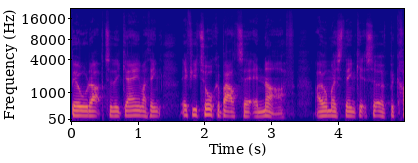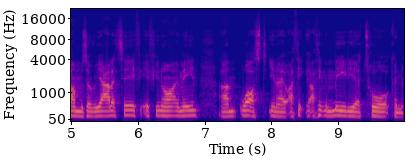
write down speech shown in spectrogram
build up to the game. I think if you talk about it enough. I almost think it sort of becomes a reality, if, if you know what I mean. Um, whilst you know, I think I think the media talk and,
